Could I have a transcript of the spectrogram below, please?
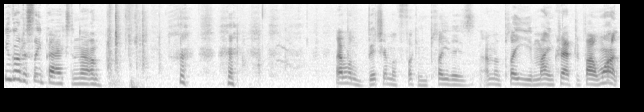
you go to sleep, Paxton. Um. that little bitch. I'm gonna fucking play this. I'm gonna play Minecraft if I want.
